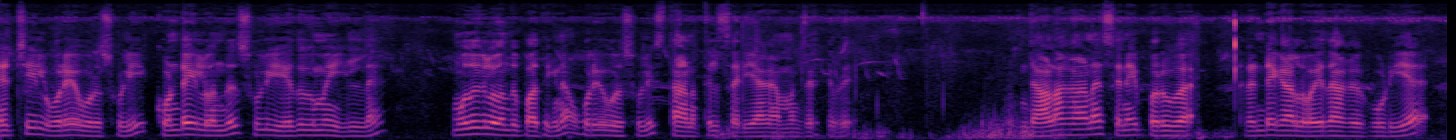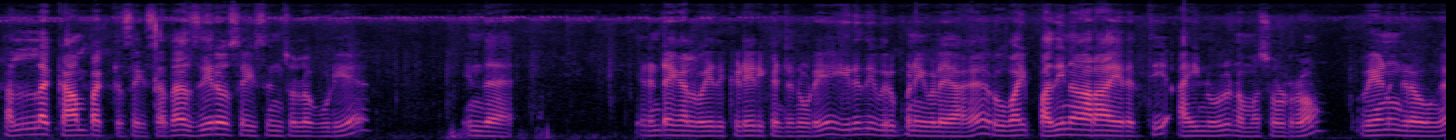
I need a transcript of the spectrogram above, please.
நெற்றியில் ஒரே ஒரு சுழி கொண்டையில் வந்து சுழி எதுவுமே இல்லை. முதுகில் வந்து பார்த்திங்கன்னா ஒரே ஒரு சுழி ஸ்தானத்தில் சரியாக அமைஞ்சிருக்குது இந்த அழகான சினைப்பருவ ரெண்டே கால் வயதாகக்கூடிய நல்ல காம்பேக்ட் சைஸ் அதாவது ஜீரோ சைஸ்ன்னு சொல்லக்கூடிய இந்த இரண்டைகால் வயது கிடேரி கன்றனுடைய இறுதி விற்பனை விலையாக ரூபாய் பதினாறாயிரத்தி ஐநூறு நம்ம சொல்கிறோம் வேணுங்கிறவங்க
